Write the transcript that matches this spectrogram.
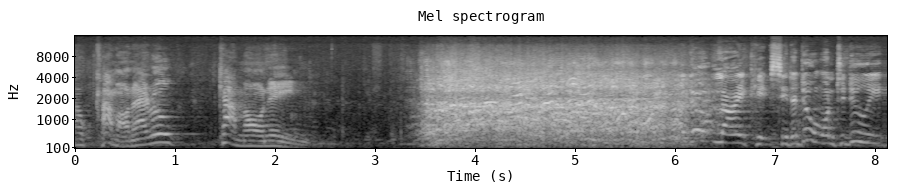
Oh, come on, Come on in. I don't like it, Sid. I don't want to do it.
